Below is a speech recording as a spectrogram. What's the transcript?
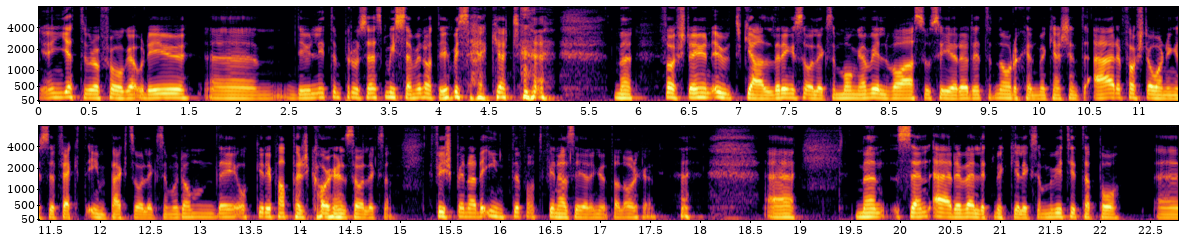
en jättebra fråga och det är ju eh, det är en liten process. Missar vi något, det är vi säkert. Men första är ju en utgallring så liksom. Många vill vara associerade till Norrsken men kanske inte är första ordningens effekt, impact så liksom. Och de, det åker i papperskorgen så liksom. Fishbin hade inte fått finansiering utav Norrsken. eh, men sen är det väldigt mycket liksom, vi tittar på Eh,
